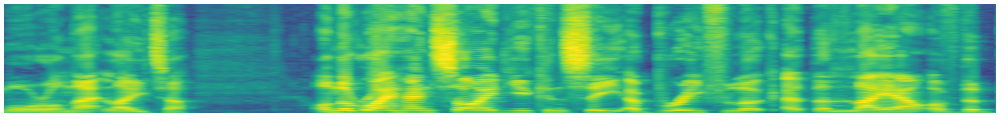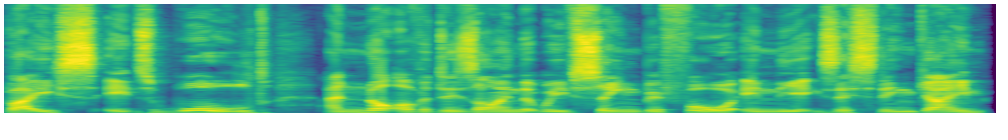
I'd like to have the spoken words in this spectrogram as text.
More on that later. On the right hand side you can see a brief look at the layout of the base. It's walled and not of a design that we've seen before in the existing game.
